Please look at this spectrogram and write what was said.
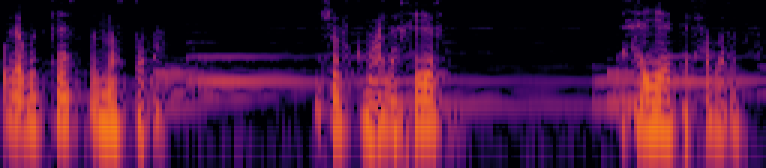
وده بودكاست المصطبة. نشوفكم على خير. تحياتي لحضراتكم.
